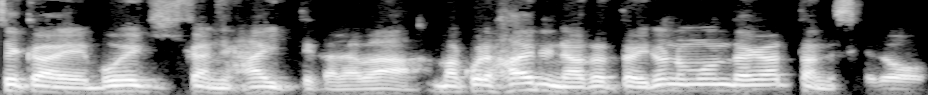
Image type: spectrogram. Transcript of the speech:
世界貿易機関に入ってからは、まあこれ入るにあたってはいろんな問題があったんですけど、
